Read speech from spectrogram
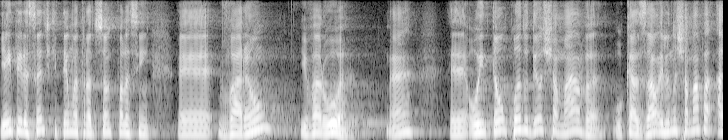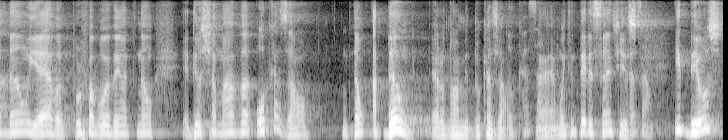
E é interessante que tem uma tradução que fala assim: é, varão e varoa. Né? É, ou então, quando Deus chamava o casal, ele não chamava Adão e Eva, por favor, venham aqui. Não, Deus chamava o casal. Então, Adão era o nome do casal. Do casal. É muito interessante isso. E Deus,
